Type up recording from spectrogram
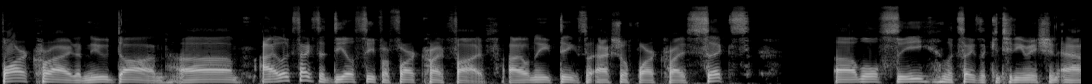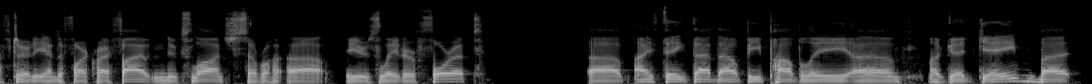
Far Cry: The New Dawn. Um, it looks like it's a DLC for Far Cry 5. I only think it's the actual Far Cry 6. Uh, we'll see. looks like it's a continuation after the end of Far Cry 5 and Nuke's launch several uh, years later for it. Uh, I think that that'll be probably um, a good game, but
